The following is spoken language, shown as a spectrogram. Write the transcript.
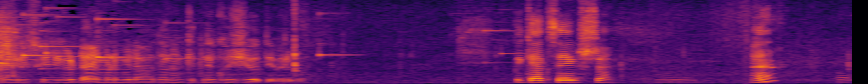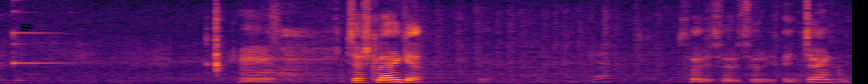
अगर इसकी जगह डायमंड मिला होता ना, कितनी खुशी होती मेरे को। पिकैक्स है एक्स्ट्रा हैं? चेस्ट लाया क्या? सॉरी सॉरी सॉरी इंचेंट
